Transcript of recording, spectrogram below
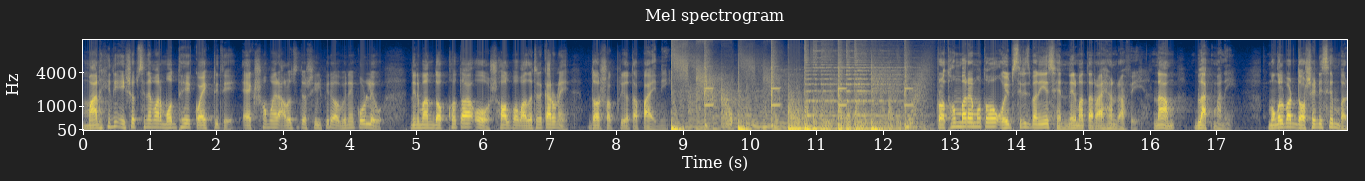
মানহীন এইসব সিনেমার মধ্যে কয়েকটিতে এক সময়ের আলোচিত শিল্পীরা অভিনয় করলেও নির্মাণ দক্ষতা ও স্বল্প বাজেটের কারণে দর্শকপ্রিয়তা পায়নি। প্রথমবারের মতো ওয়েব সিরিজ বানিয়েছেন নির্মাতা রায়হান রাফি। নাম ব্ল্যাক মানি। মঙ্গলবার দশই ডিসেম্বর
